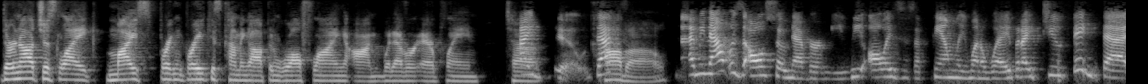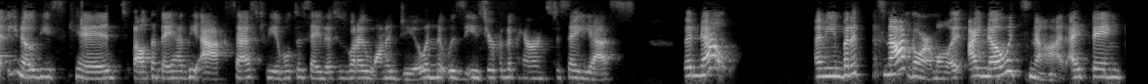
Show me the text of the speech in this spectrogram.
they're not just like my spring break is coming up and we're all flying on whatever airplane to I do. That's Cabo. I mean, that was also never me. We always, as a family, went away. But I do think that, you know, these kids felt that they had the access to be able to say, this is what I want to do. And it was easier for the parents to say yes than no. I mean, but it's not normal. I know it's not. I think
